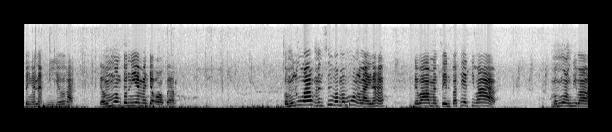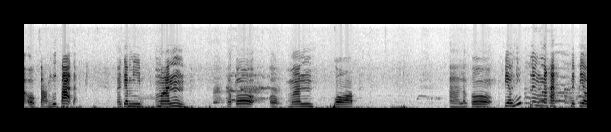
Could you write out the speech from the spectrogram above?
เป็นงั้นอะมีเยอะค่ะ แต่มะม่วงต้นนี้มันจะออกแบบก็ไม่รู้ว่ามันชื่อว่ามะม่วงอะไรนะคะ แต่ว่ามันเป็นประเภทที่ว่ามะม่วงที่ว่าออกสามรสชาติอะ มันจะมีมัน แล้วก็ออกมันกรอบ อ่า แล้วก็เปรี้ยวนิดนึงนะคะ ไม่เปรี้ยว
